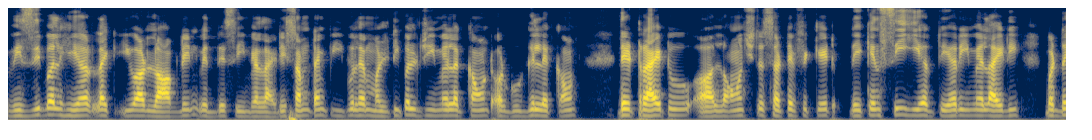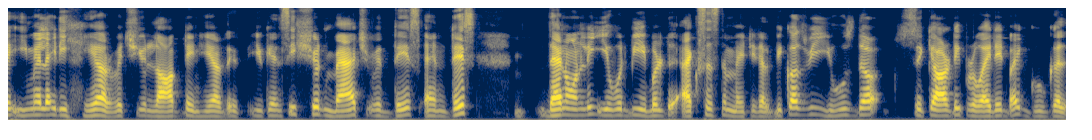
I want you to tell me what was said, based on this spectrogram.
visible here like you are logged in with this email id sometimes people have multiple gmail account or google account they try to uh, launch the certificate. They can see here their email id but the email id here which you logged in here you can see should match with this and this then only you would be able to access the material because we use the security provided by google.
